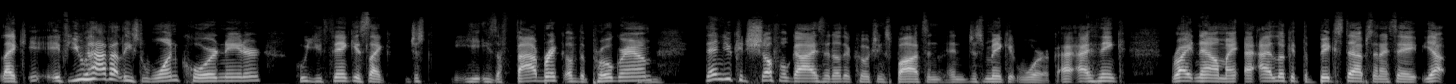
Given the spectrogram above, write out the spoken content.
Like if you have at least one coordinator who you think is like just he, he's a fabric of the program. Mm-hmm then you could shuffle guys at other coaching spots and, and just make it work. I, I think right now, my I look at the big steps and I say, yep,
